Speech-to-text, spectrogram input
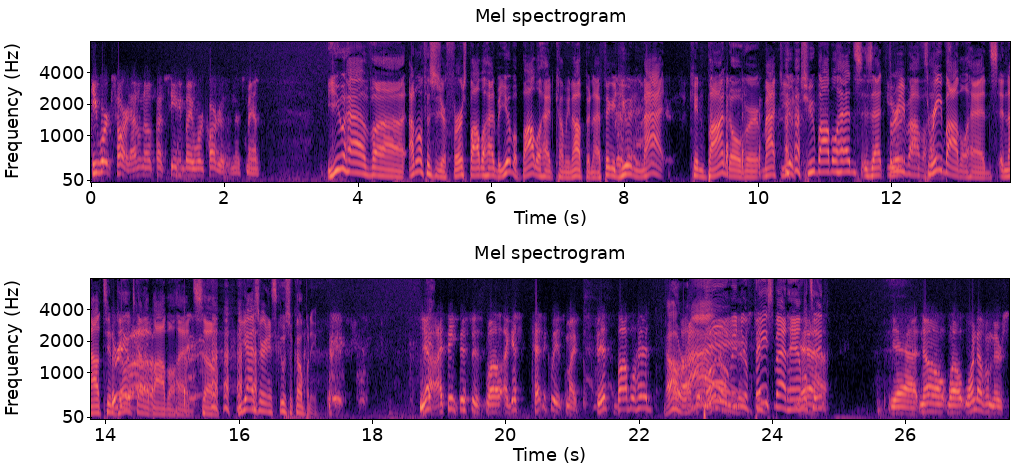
he works hard. I don't know if I've seen anybody work harder than this man. You have, uh, I don't know if this is your first bobblehead, but you have a bobblehead coming up, and I figured you and Matt can bond over. Matt, do you have two bobbleheads? Is that three your, bobbleheads? Three bobbleheads, and now Tim Three, Dillard's got a bobblehead. So you guys are an exclusive company. Yeah, I think this is well. I guess technically it's my fifth bobblehead. All right, Uh, but right. one of Boom them, in your face, Matt Hamilton. Yeah. Yeah, no, well, one of them, there's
